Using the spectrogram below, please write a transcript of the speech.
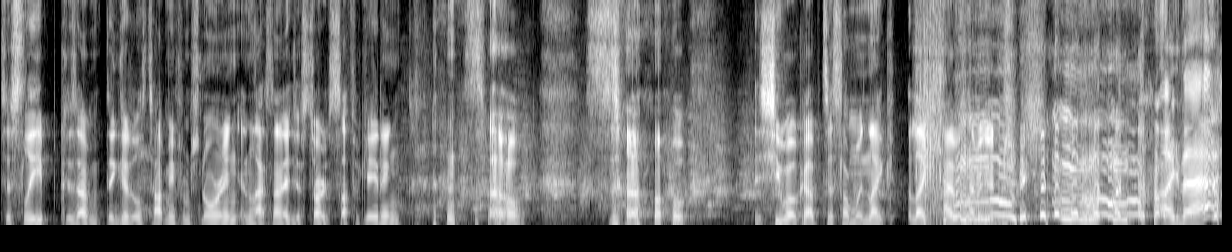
to sleep because I'm thinking it'll stop me from snoring. And last night I just started suffocating, so so she woke up to someone like like I was having a dream. like that?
